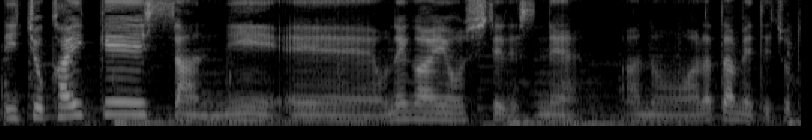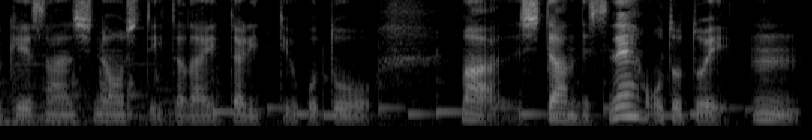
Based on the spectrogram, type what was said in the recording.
で一応会計士さんに、えー、お願いをしてですねあの改めてちょっと計算し直していただいたりっていうことをまあしたんですねおととい。うん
